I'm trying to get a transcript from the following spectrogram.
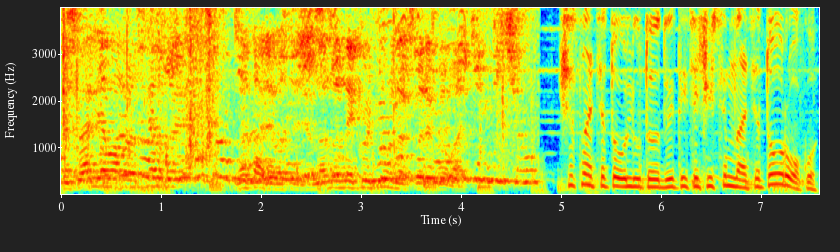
Тепер я вам розказую, Наталія Васильівна, ну не культурно ж перебивати. 16 лютого 2017 року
